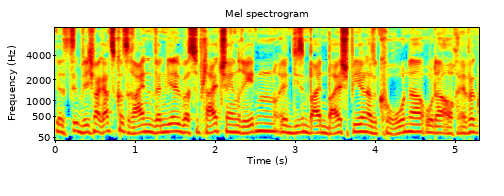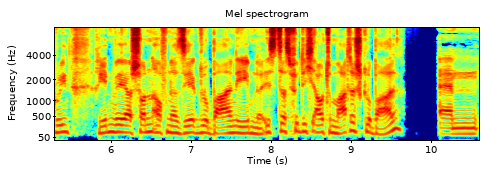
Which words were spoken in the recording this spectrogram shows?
Jetzt will ich mal ganz kurz rein, wenn wir über Supply Chain reden, in diesen beiden Beispielen, also Corona oder auch Evergreen, reden wir ja schon auf einer sehr globalen Ebene. Ist das für dich automatisch global? Ähm,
